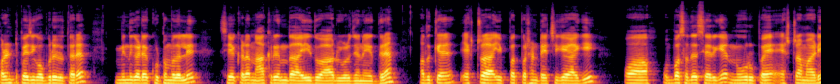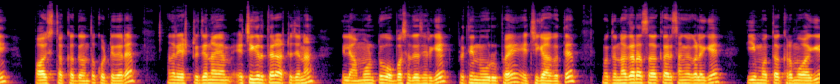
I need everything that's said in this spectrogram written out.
ಫ್ರಂಟ್ ಪೇಜಿಗೆ ಒಬ್ಬರು ಇರ್ತಾರೆ. ಹಿಂದುಗಡೆ ಕುಟುಂಬದಲ್ಲಿ ಶೇಕಡ ನಾಲ್ಕರಿಂದ ಐದು, ಆರು, ಏಳು ಜನ ಇದ್ದರೆ ಅದಕ್ಕೆ ಎಕ್ಸ್ಟ್ರಾ ಇಪ್ಪತ್ತು ಪರ್ಸೆಂಟ್ ಹೆಚ್ಚಿಗೆ ಆಗಿ ಒಬ್ಬ ಸದಸ್ಯರಿಗೆ ನೂರು ರೂಪಾಯಿ ಎಕ್ಸ್ಟ್ರಾ ಮಾಡಿ ಪಾವತಿಸ್ತಕ್ಕದ್ದು ಅಂತ ಕೊಟ್ಟಿದ್ದಾರೆ. ಅಂದರೆ ಎಷ್ಟು ಜನ ಹೆಚ್ಚಿಗೆ ಇರ್ತಾರೆ ಅಷ್ಟು ಜನ ಇಲ್ಲಿ ಅಮೌಂಟು ಒಬ್ಬ ಸದಸ್ಯರಿಗೆ ಪ್ರತಿ ನೂರು ರೂಪಾಯಿ ಹೆಚ್ಚಿಗೆ ಆಗುತ್ತೆ. ಮತ್ತು ನಗರ ಸಹಕಾರಿ ಸಂಘಗಳಿಗೆ ಈ ಮೊತ್ತ ಕ್ರಮವಾಗಿ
